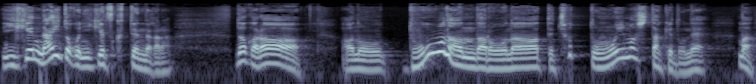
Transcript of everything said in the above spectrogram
池ないとこに池作ってんだから。だから、あの、どうなんだろうなってちょっと思いましたけどね。まあ、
